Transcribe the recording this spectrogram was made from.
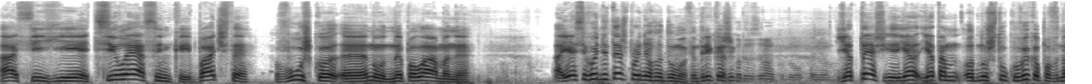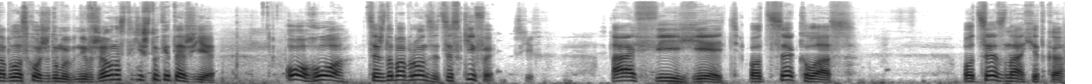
Офігеть, цілесенький, бачите? Вушко, е, ну, не поламане. А я сьогодні теж про нього думав. Андрій каже, Ходив зранку, думав по ньому. я теж, я, я там одну штуку викопав, вона була схожа. Думаю, невже у нас такі штуки теж є? Ого! Це ж доба бронзи, це скіфи. Скіф. Офігеть! Оце клас. Оце знахідка.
